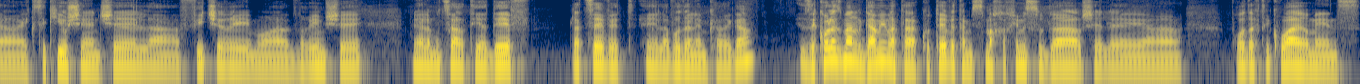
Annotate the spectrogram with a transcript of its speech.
ה execution של הפיצ'רים או הדברים שמנהל המוצר תיעדף לצוות לעבוד עליהם כרגע. זה כל הזמן, גם אם אתה כותב את המסמך הכי מסודר של ה-product requirements,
